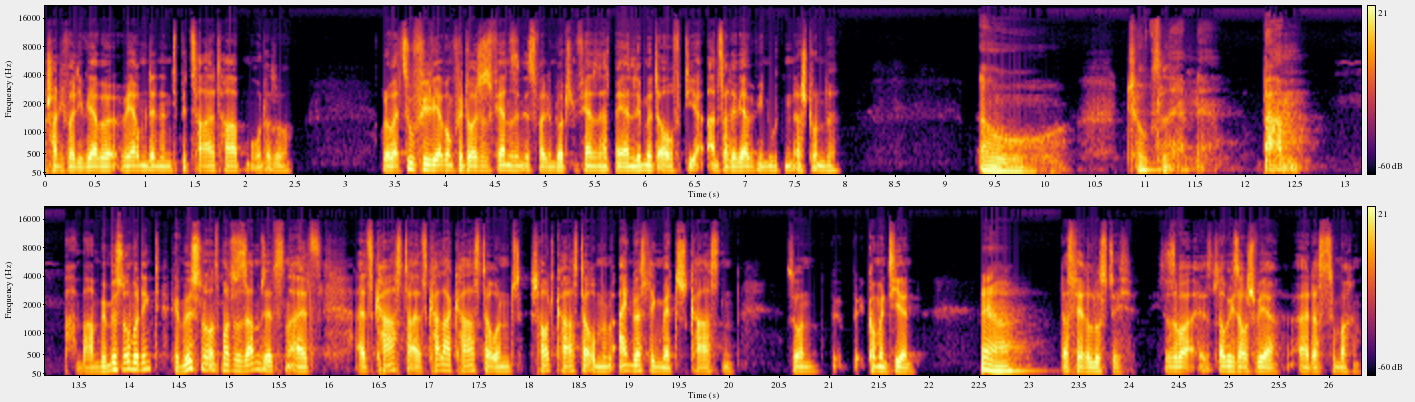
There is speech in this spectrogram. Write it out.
Wahrscheinlich, weil die Werbe Werbenden nicht bezahlt haben oder so. Oder weil zu viel Werbung für deutsches Fernsehen ist, weil im deutschen Fernsehen hat man ja ein Limit auf die Anzahl der Werbeminuten in der Stunde. Oh, Chokeslam, ne? Bam. Bam, bam. Wir müssen unbedingt, wir müssen uns mal zusammensetzen als, als Caster, als Colorcaster und Shoutcaster, um ein Wrestling-Match casten. So ein, kommentieren. Ja. Das wäre lustig. Das ist aber, glaube ich, ist auch schwer, äh, das zu machen.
